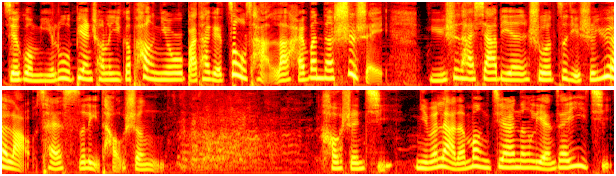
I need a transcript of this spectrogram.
结果麋鹿变成了一个胖妞，把他给揍惨了，还问他是谁。于是他瞎编，说自己是月老，才死里逃生。好神奇，你们俩的梦竟然能连在一起。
